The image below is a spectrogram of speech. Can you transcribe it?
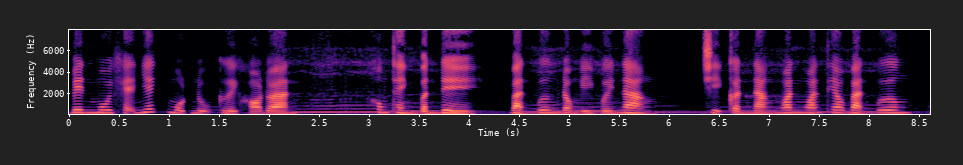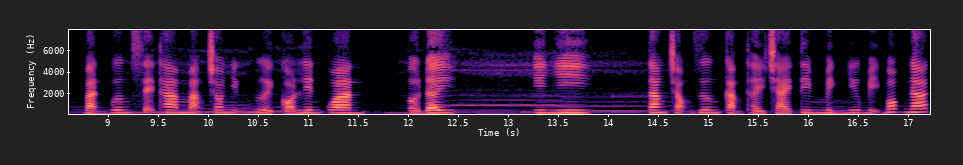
Bên môi khẽ nhếch một nụ cười khó đoán. Không thành vấn đề, bản vương đồng ý với nàng. Chỉ cần nàng ngoan ngoãn theo bản vương, bản vương sẽ tha mạng cho những người có liên quan. Ở đây, y nhi, Tăng Trọng Dương cảm thấy trái tim mình như bị bóp nát.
